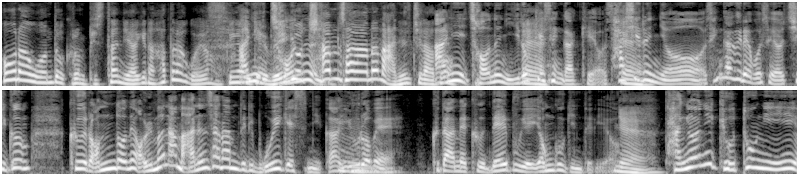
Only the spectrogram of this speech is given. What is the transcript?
허은하 의원도 그런 비슷한 이야기는 하더라고요. 그러니까 아니, 이게 외교 참사는 아닐지라도 아니 저는 이렇게 네. 생각해요. 사실은요 네. 생각을 해보세요. 지금 그 런던에 얼마나 많은 사람들이 모이겠습니까? 음. 유럽에 그 다음에 그 내부의 영국인들이요. 네. 당연히 교통이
